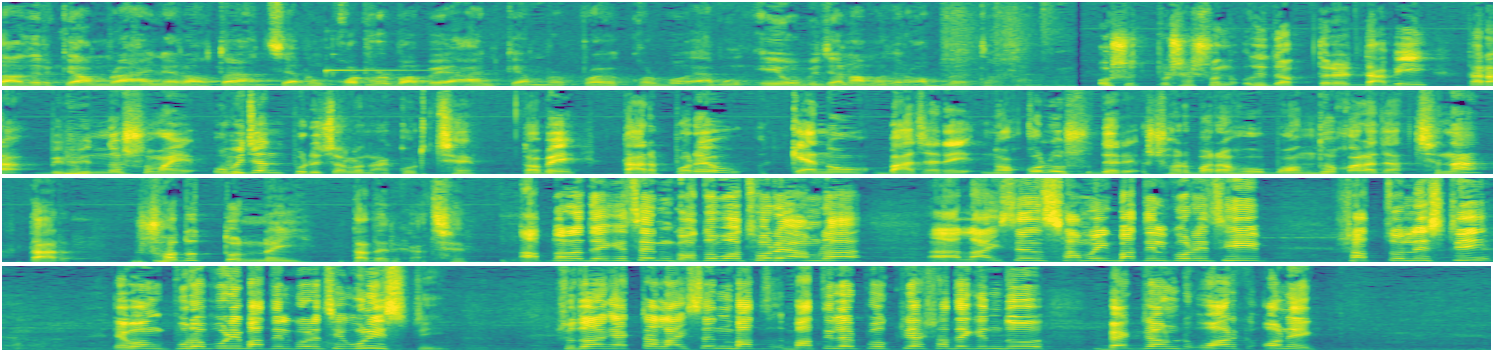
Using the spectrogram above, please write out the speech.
তাদেরকে আমরা আইনের আওতায় আনছি এবং কঠোরভাবে আইনকে আমরা প্রয়োগ করব এবং এই অভিযান আমাদের অব্যাহত থাকবে। ওষুধ প্রশাসন অধিদপ্তরের দাবি তারা বিভিন্ন সময় অভিযান পরিচালনা করছে। তবে তারপরেও কেন বাজারে নকল ওষুধের সরবরাহ বন্ধ করা যাচ্ছে না তার সদুত্তর নেই তাদের কাছে। আপনারা দেখেছেন গত বছরে আমরা লাইসেন্স সাময়িক বাতিল করেছি সাতচল্লিশটি এবং পুরোপুরি বাতিল করেছি উনিশটি। সুতরাং একটা লাইসেন্স বাতিলের প্রক্রিয়ার সাথে কিন্তু ব্যাকগ্রাউন্ড ওয়ার্ক অনেক।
